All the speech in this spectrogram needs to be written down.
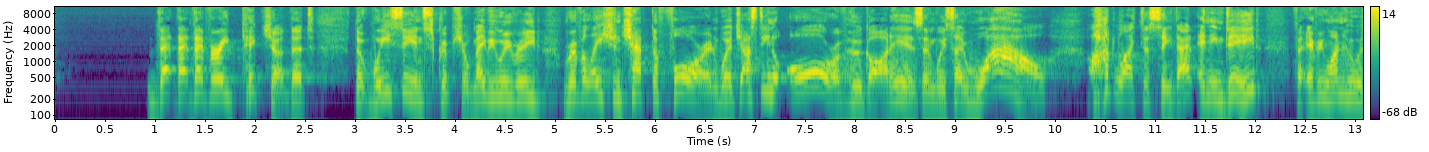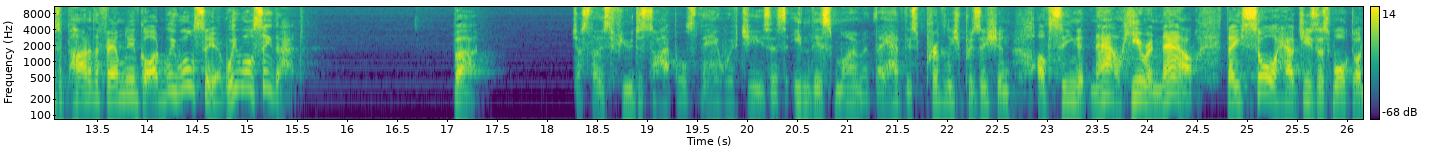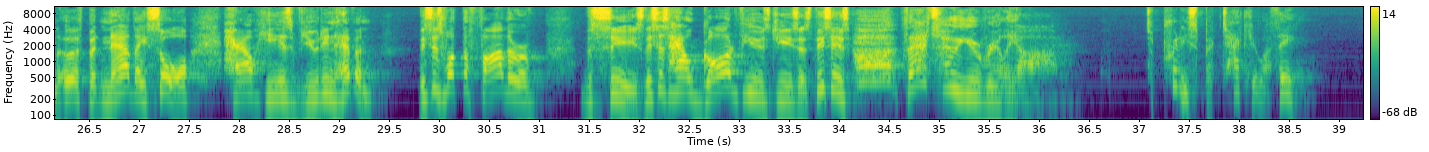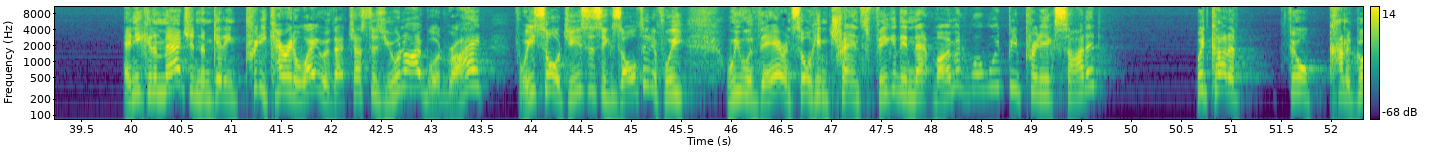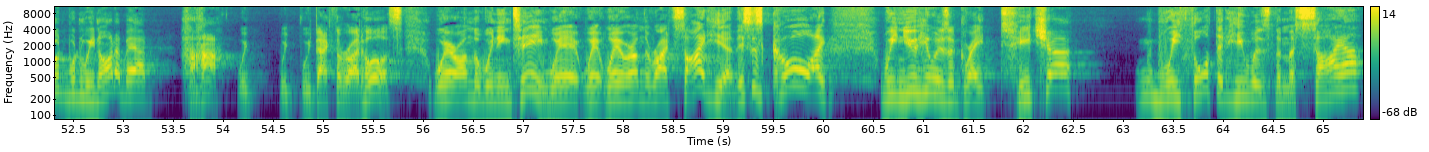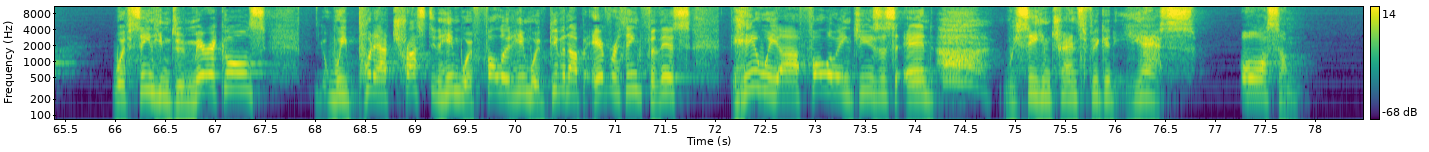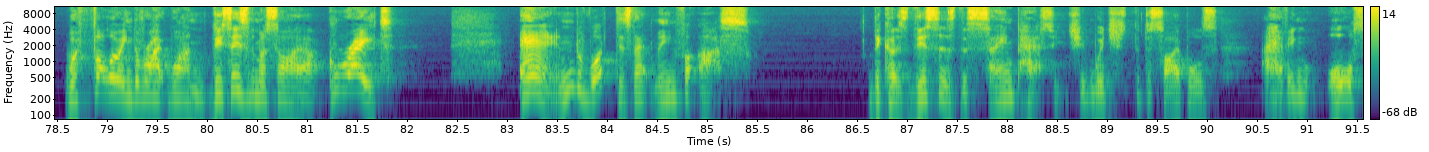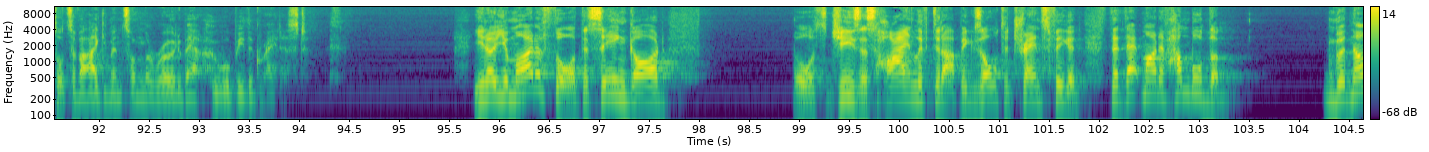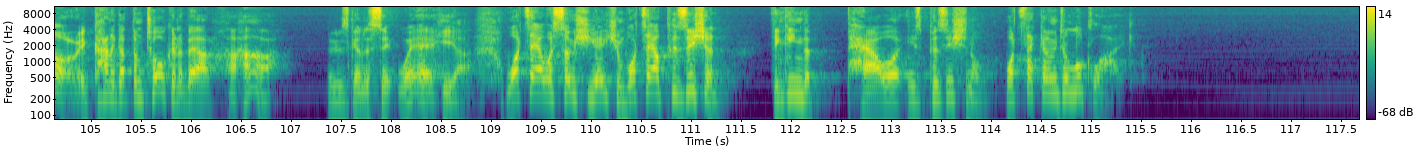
That, that, that very picture that, that we see in Scripture. Maybe we read Revelation chapter 4 and we're just in awe of who God is and we say, wow, I'd like to see that. And indeed, for everyone who is a part of the family of God, we will see it. We will see that. But just those few disciples there with Jesus in this moment. They have this privileged position of seeing it now, here and now. They saw how Jesus walked on earth, but now they saw how he is viewed in heaven. This is what the Father of the sees. This is how God views Jesus. This is, oh, that's who you really are. It's a pretty spectacular thing. And you can imagine them getting pretty carried away with that, just as you and I would, right? If we saw Jesus exalted, if we, we were there and saw him transfigured in that moment, well, we'd be pretty excited. We'd kind of feel kind of good, wouldn't we not, about, haha, we, we, we backed the right horse. We're on the winning team. We're, we're, we're on the right side here. This is cool. I, we knew he was a great teacher. We thought that he was the Messiah. We've seen him do miracles. We put our trust in Him, we've followed Him, we've given up everything for this. Here we are following Jesus, and we see Him transfigured. Yes, awesome. We're following the right one. This is the Messiah. Great. And what does that mean for us? Because this is the same passage in which the disciples are having all sorts of arguments on the road about who will be the greatest. You know, you might have thought that seeing God or Jesus high and lifted up, exalted, transfigured, that that might have humbled them. But no, it kind of got them talking about, haha, who's going to sit where here? What's our association? What's our position? Thinking that power is positional. What's that going to look like?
